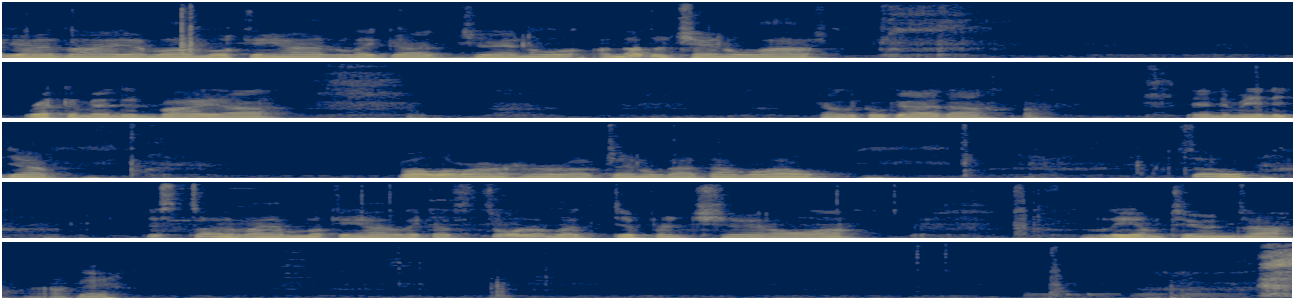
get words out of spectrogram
guys, I am uh, looking at like a channel, another channel uh, recommended by uh, CalicoCat uh, animated. Uh, follow our, her uh, channel that down below. So this time I am looking at like a sort of a different channel. Uh, Liam Toons. Uh, okay.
